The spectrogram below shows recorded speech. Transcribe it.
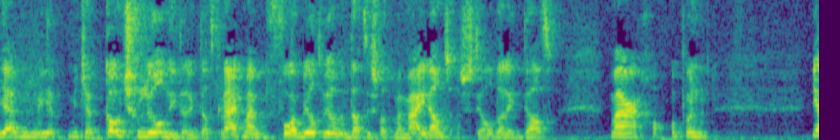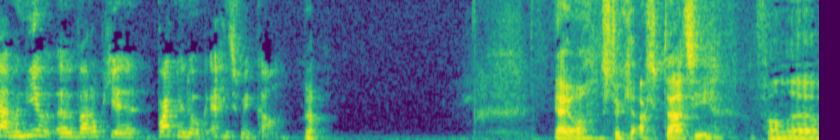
jij met je coachgelul, niet dat ik dat krijg, maar een voorbeeld wil, want dat is wat bij mij dan, stel dat ik dat, maar op een ja, manier eh, waarop je partner er ook echt iets mee kan. Ja joh, een stukje acceptatie van... eh,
